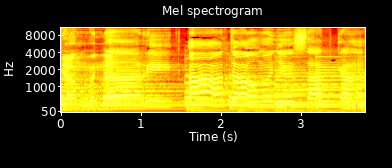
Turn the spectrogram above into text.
yang menarik atau menyesatkan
